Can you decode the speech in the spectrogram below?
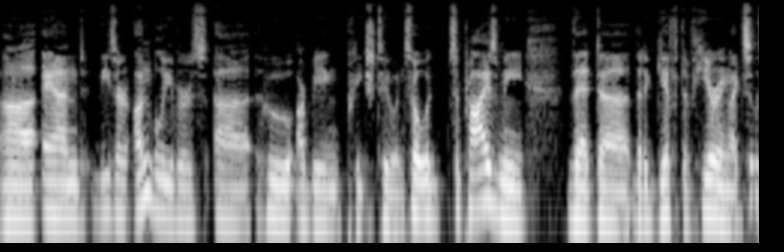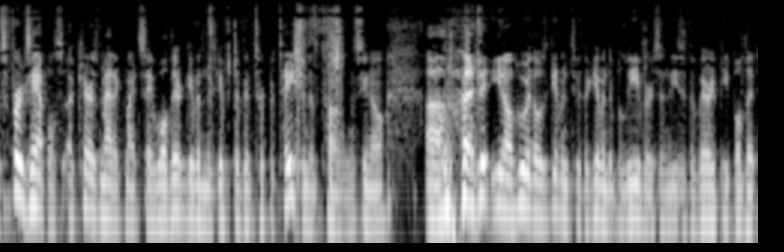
uh, and these are unbelievers uh, who are being preached to. And so it would surprise me that uh, that a gift of hearing, like so for example, a charismatic might say, well, they're given the gift of interpretation of tongues, you know, uh, but you know, who are those given to? They're given to believers, and these are the very people that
